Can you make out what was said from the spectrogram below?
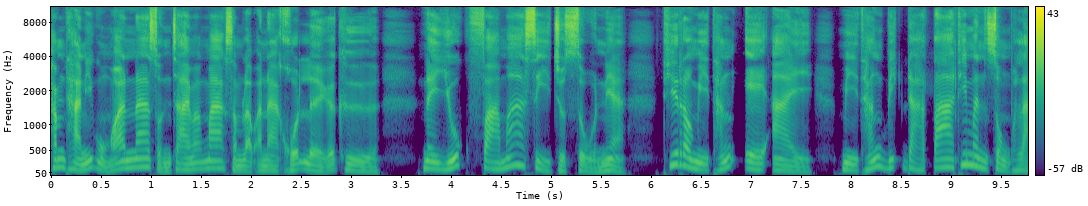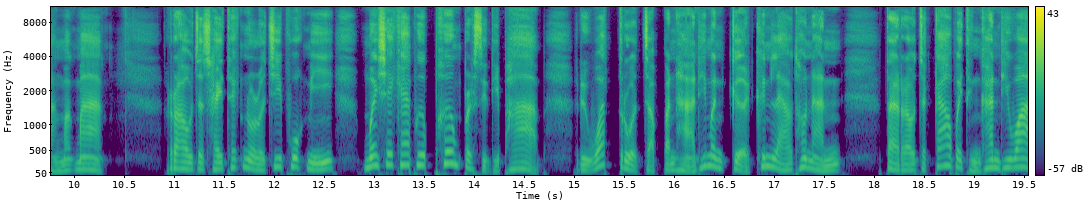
คำถามนี้ผมว่าน่าสนใจมากๆสำหรับอนาคตเลยก็คือ ในยุคฟาร์มา4.0 เนี่ย ที่เรามีทั้ง AI มีทั้ง Big Data ที่มันส่งพลังมากๆ เราจะใช้เทคโนโลยีพวกนี้ไม่ใช่แค่เพื่อเพิ่มประสิทธิภาพ หรือว่าตรวจจับปัญหาที่มันเกิดขึ้นแล้วเท่านั้น แต่เราจะก้าวไปถึงขั้นที่ว่า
